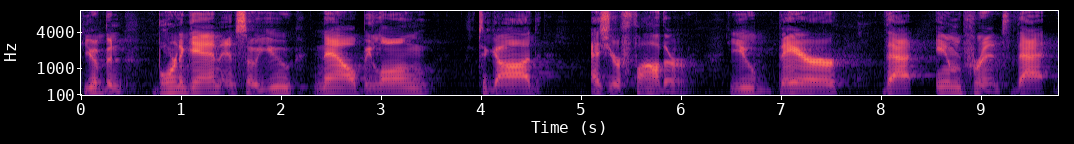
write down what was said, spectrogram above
you have been born again, and so you now belong to God as your Father. You bear that imprint, that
